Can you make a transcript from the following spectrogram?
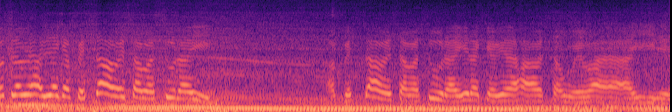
otra vez había que apestaba esa basura ahí apestaba esa basura ahí era que había dejado esa huevada ahí de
